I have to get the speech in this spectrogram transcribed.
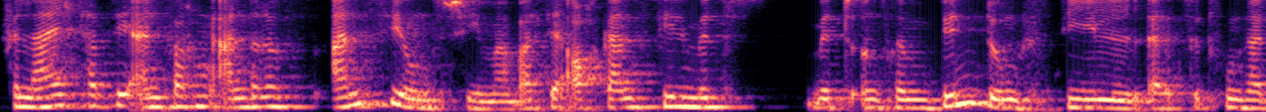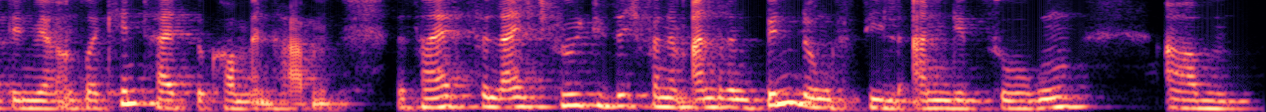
vielleicht hat sie einfach ein anderes Anziehungsschema, was ja auch ganz viel mit, mit unserem Bindungsstil äh, zu tun hat, den wir in unserer Kindheit bekommen haben. Das heißt, vielleicht fühlt die sich von einem anderen Bindungsstil angezogen, ähm,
